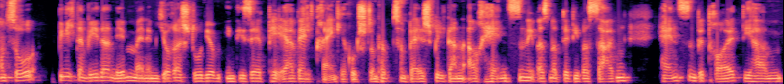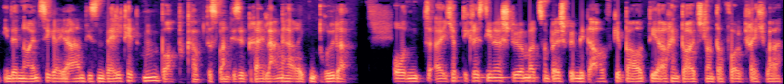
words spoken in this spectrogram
Und so bin ich dann wieder neben meinem Jurastudium in diese PR-Welt reingerutscht und habe zum Beispiel dann auch Hansen, ich weiß nicht, ob dir die was sagen, Hansen betreut, die haben in den 90er Jahren diesen Welthit Mbop gehabt. Das waren diese drei langhaarigen Brüder. Und äh, ich habe die Christina Stürmer zum Beispiel mit aufgebaut, die auch in Deutschland erfolgreich war.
